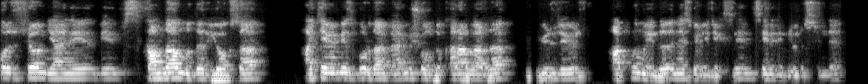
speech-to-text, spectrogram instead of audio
pozisyon yani bir skandal mıdır yoksa hakemimiz burada vermiş olduğu kararlarda %100 haklı mıydı? Ne söyleyeceksin? Seni dinliyoruz şimdi.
